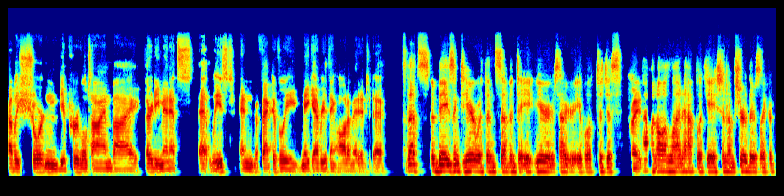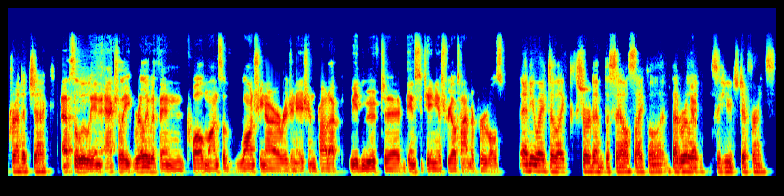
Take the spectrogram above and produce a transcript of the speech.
probably shorten the approval time by 30 minutes at least and effectively make everything automated today that's amazing to hear within seven to eight years how you're able to just right. have an online application. I'm sure there's like a credit check. Absolutely. And actually, really within 12 months of launching our origination product, we had moved to instantaneous real time approvals. Any way to like shorten the sales cycle. And that really yep. makes a huge difference.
